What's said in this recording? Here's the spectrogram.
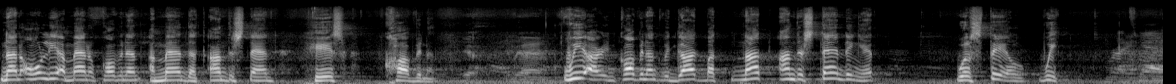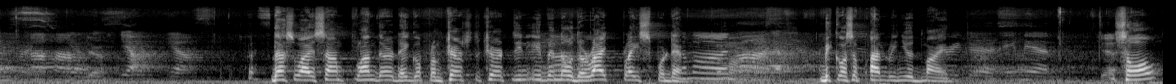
Not only a man of covenant, a man that understands his covenant. We are in covenant with God, but not understanding it will still weak. Uh-huh. That's why some plunder, they go from church to church, didn't even know the right place for them Come on. because of unrenewed mind. Amen. So,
